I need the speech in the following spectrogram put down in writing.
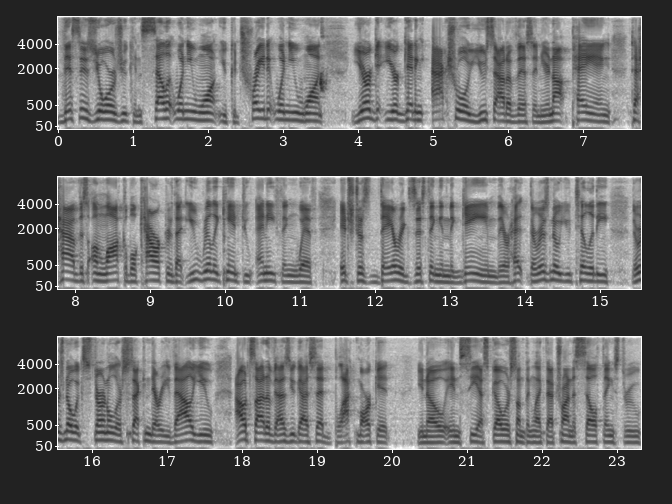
This is yours. You can sell it when you want. You could trade it when you want you're you're getting actual use out of this and you're not paying to have this unlockable character that you really can't do anything with. It's just there existing in the game. There there is no utility. There is no external or secondary value outside of as you guys said black market you know, in CSGO or something like that, trying to sell things through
